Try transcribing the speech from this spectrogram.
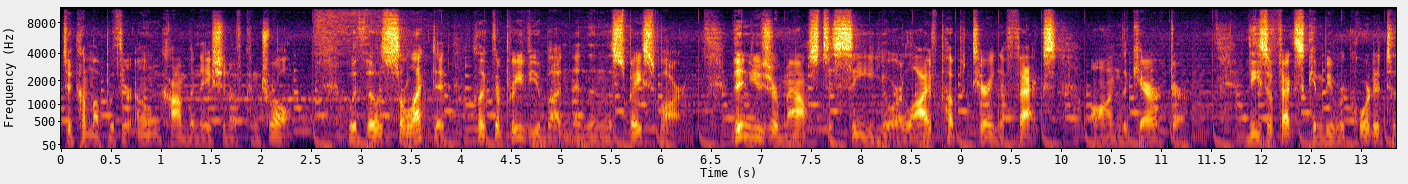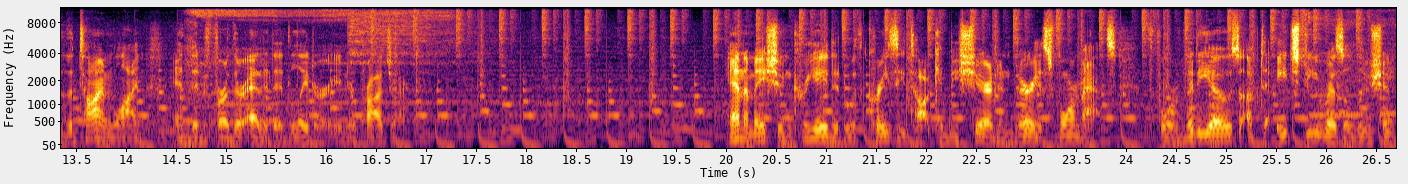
to come up with your own combination of control. With those selected, click the preview button and then the spacebar. Then use your mouse to see your live puppeteering effects on the character. These effects can be recorded to the timeline and then further edited later in your project. Animation created with Crazy Talk can be shared in various formats, for videos up to HD resolution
